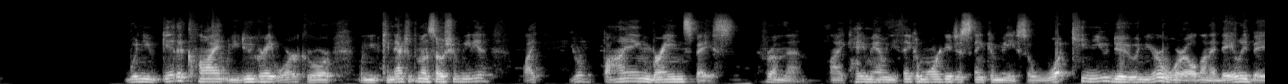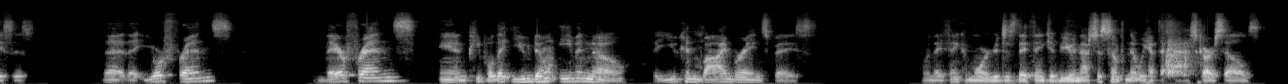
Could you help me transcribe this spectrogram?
when you get a client when you do great work or when you connect with them on social media you're buying brain space from them. Like, hey man, when you think of mortgages, think of me. So what can you do in your world on a daily basis that, that your friends, their friends, and people that you don't even know that you can buy brain space when they think of mortgages, they think of you. And that's just something that we have to ask ourselves.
